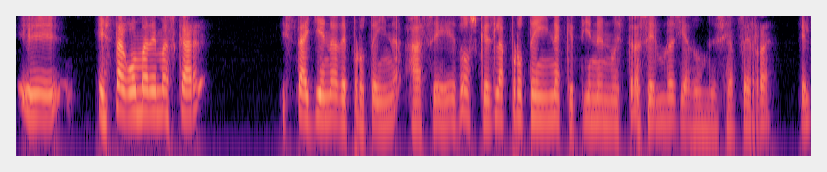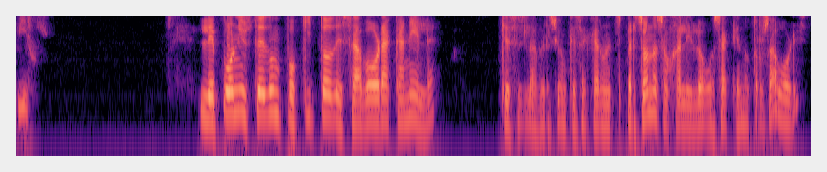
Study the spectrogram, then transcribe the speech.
Eh, esta goma de mascar está llena de proteína ACE2, que es la proteína que tienen nuestras células y a donde se aferra el virus. Le pone usted un poquito de sabor a canela, que esa es la versión que sacaron estas personas, ojalá y luego saquen otros sabores.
